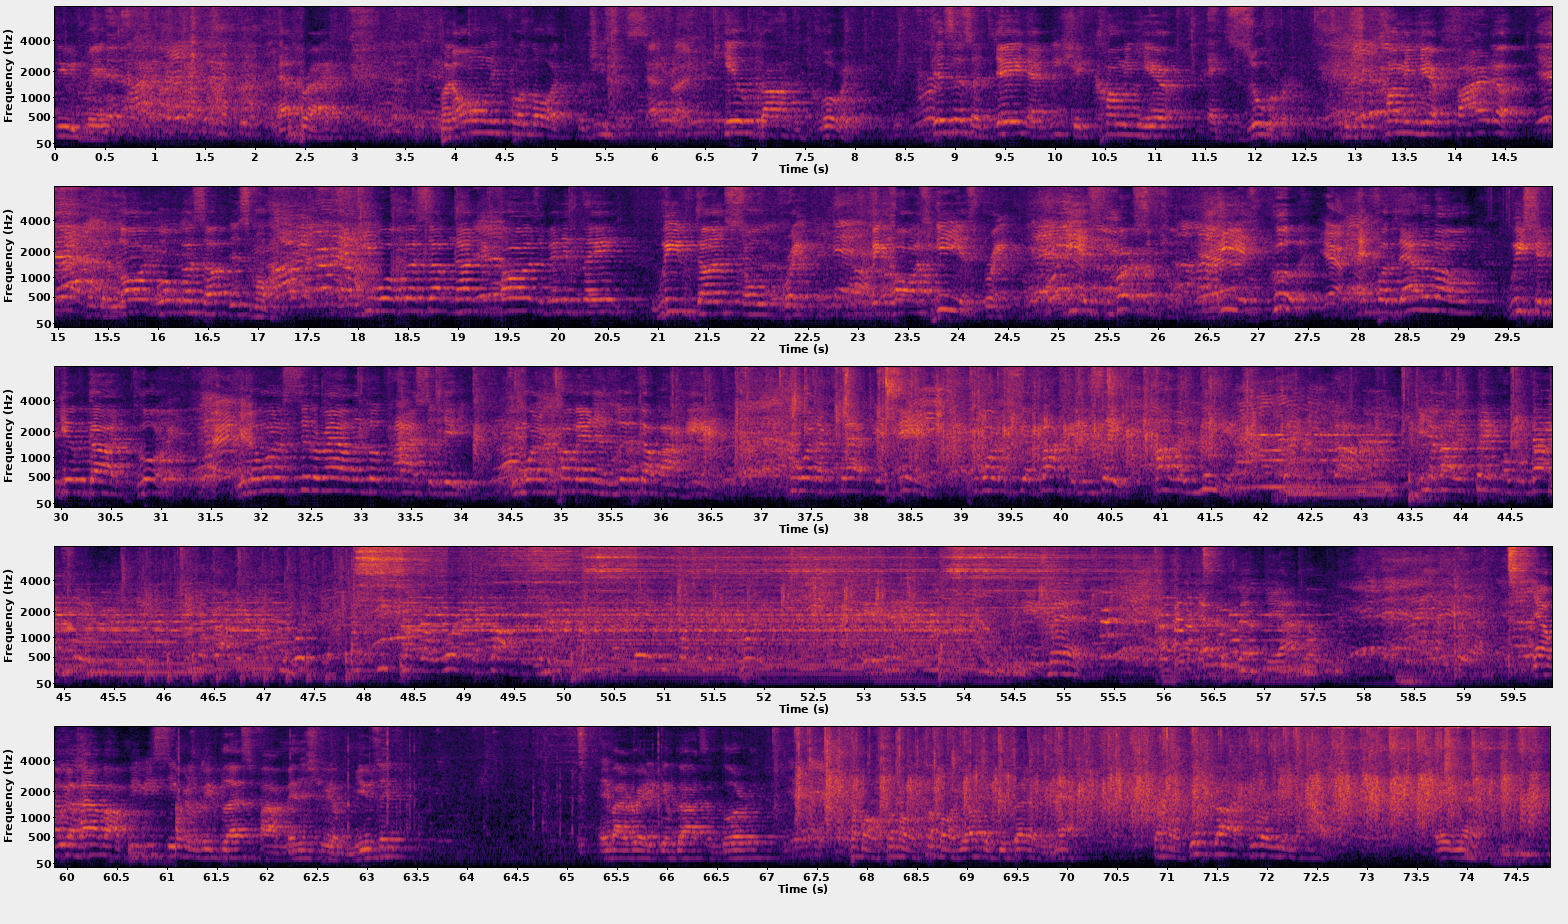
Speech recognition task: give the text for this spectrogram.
Excuse me. That's right. But only for Lord, for Jesus. That's right. Give God the glory. This is a day that we should come in here exuberant. We should come in here fired up. Because the Lord woke us up this morning. And he woke us up not because of anything we've done so great. Because he is great. He is merciful. He is good. Yeah. And for that alone, we should give God glory. We don't want to sit around and look high so diddy. We want to come in and lift up our hands. We want to clap your hands. We want to shabach and say, hallelujah. Thank you, God. Anybody thankful for God's today? Anybody come to worship? We come to worship God today. Today we going to give him praise. Amen. Amen. That's the best day I know. Now we'll have our. We're going to be blessed by our ministry of music. Anybody ready to give God some glory? Come on, come on, come on. Y'all can do better than that. Come on, give God glory in the house. Amen.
